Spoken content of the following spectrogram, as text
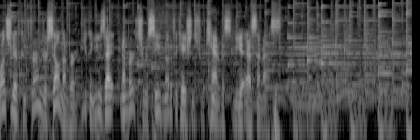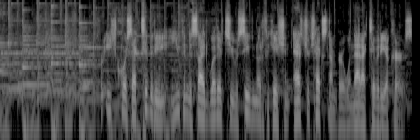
Once you have confirmed your cell number, you can use that number to receive notifications from Canvas via SMS. For each course activity, you can decide whether to receive a notification at your text number when that activity occurs.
